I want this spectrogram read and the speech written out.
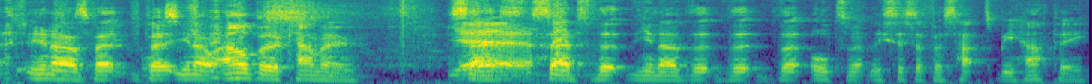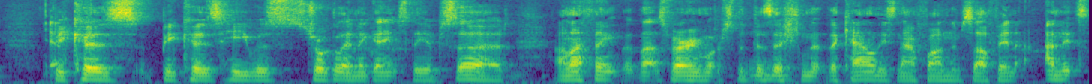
you know, but but you know, Albert Camus Yeah. said said that you know that that, that ultimately Sisyphus had to be happy Yeah. because because he was struggling against the absurd, and I think that that's very much the Mm. position that the Cowleys now find themselves in, and it's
